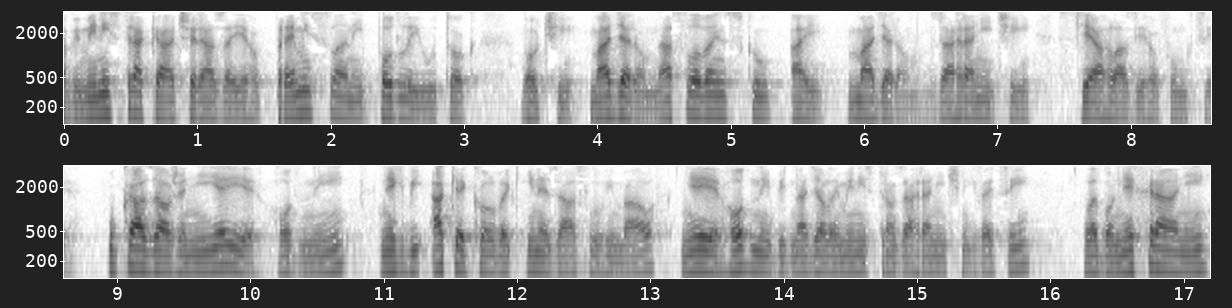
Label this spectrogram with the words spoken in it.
aby ministra Káčera za jeho premyslený podlý útok voči Maďarom na Slovensku aj Maďarom v zahraničí stiahla z jeho funkcie ukázal, že nie je hodný, nech by akékoľvek iné zásluhy mal, nie je hodný byť naďalej ministrom zahraničných vecí, lebo nechráni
